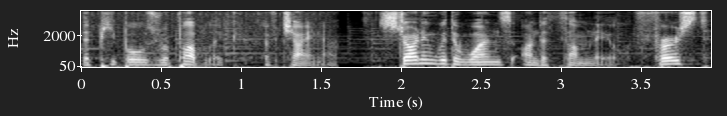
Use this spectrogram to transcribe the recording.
the People's Republic of China. Starting with the ones on the thumbnail. First,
